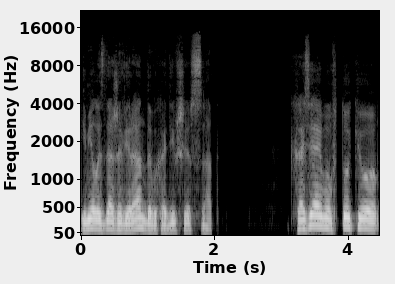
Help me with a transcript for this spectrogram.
Имелась даже веранда, выходившая в сад. К хозяевам в Токио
